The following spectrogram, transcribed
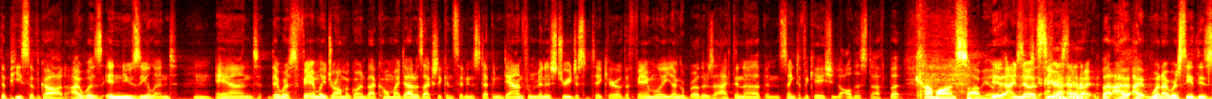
the peace of God. I was in New Zealand mm. and there was family drama going back home. My dad was actually considering stepping down from ministry just to take care of the family, younger brothers acting up and sanctification, all this stuff. But come on, Sabio. It, I know, seriously, right? But I, I, when I received these,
